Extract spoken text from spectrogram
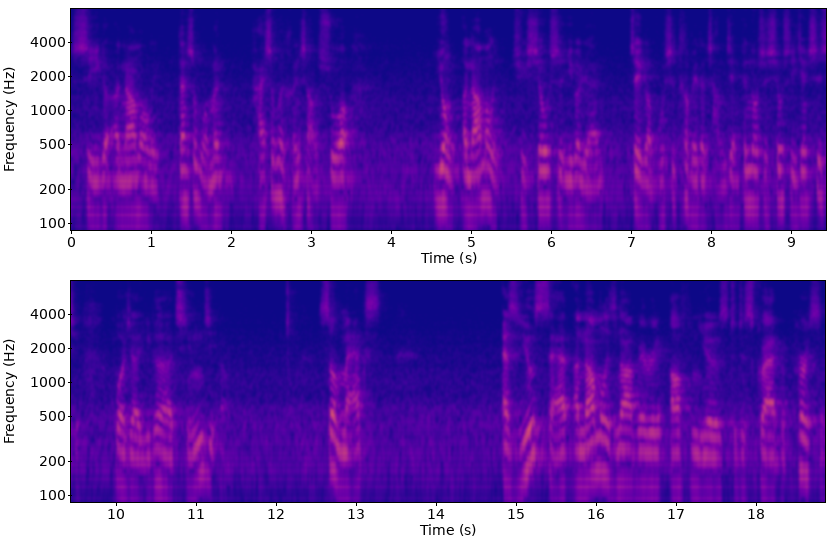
是一个 anomaly，但是我们还是会很少说用 anomaly 去修饰一个人，这个不是特别的常见，更多是修饰一件事情或者一个情景。So Max, as you said, anomaly is not very often used to describe a person.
